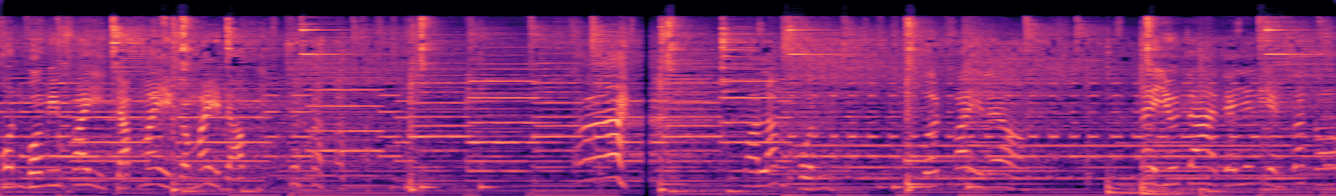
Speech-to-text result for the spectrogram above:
คนบ่มีไฟจับไม่ก็ไม่ดับมาลังฝนเปิดไฟแล้วได้ยูจ้าใจเย็นๆซะก่อ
